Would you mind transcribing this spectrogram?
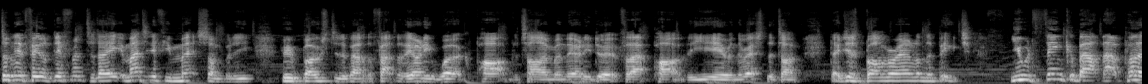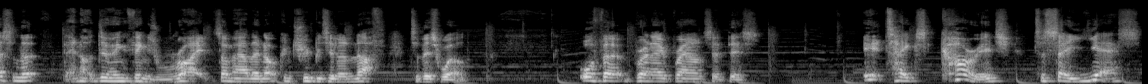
Doesn't it feel different today? Imagine if you met somebody who boasted about the fact that they only work part of the time and they only do it for that part of the year and the rest of the time they just bum around on the beach. You would think about that person that they're not doing things right. Somehow they're not contributing enough to this world. Author Brene Brown said this It takes courage to say yes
